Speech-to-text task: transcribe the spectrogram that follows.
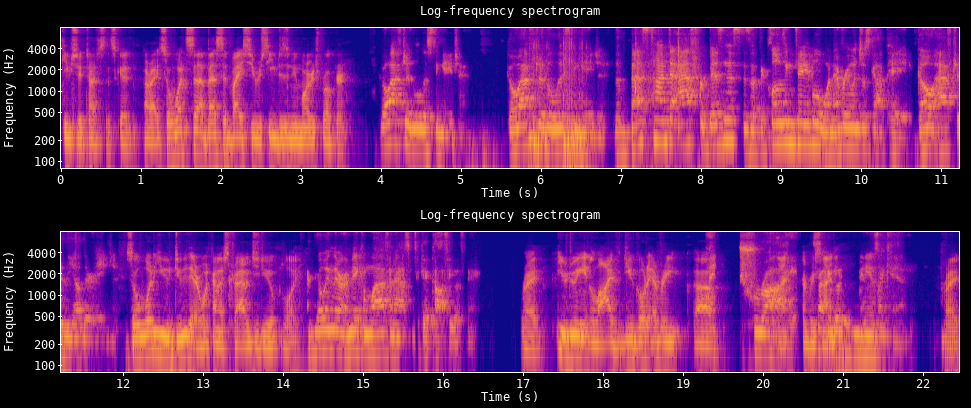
Keeps you in touch. That's good. All right. So what's uh, best advice you received as a new mortgage broker? Go after the listing agent. Go after the listing agent. The best time to ask for business is at the closing table when everyone just got paid. Go after the other agent. So what do you do there? What kind of strategy do you employ? I go in there, I make them laugh and ask them to get coffee with me. Right. You're doing it live. Do you go to every? Uh, I try. Every try to go to as many as I can. right.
